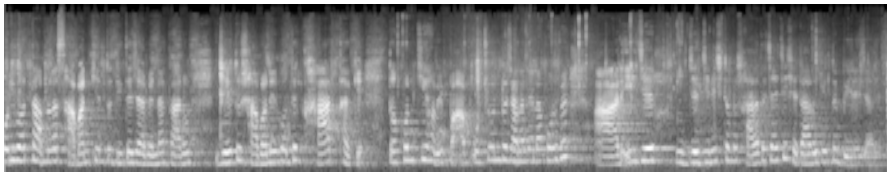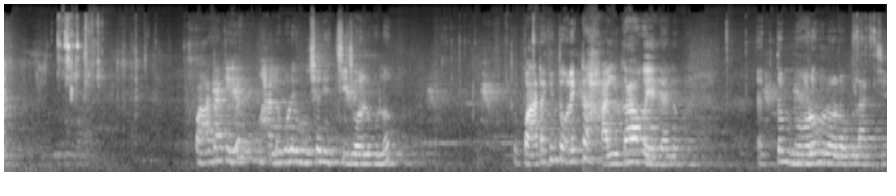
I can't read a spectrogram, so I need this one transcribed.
পরিবর্তে আপনারা সাবান কিন্তু দিতে যাবেন না, কারণ যেহেতু সাবানের মধ্যে খার থাকে, তখন কি হবে? পা প্রচণ্ড জ্বালা জ্বালা করবে। আর এই যে যে জিনিসটা আমরা সারাতে চাইছি, সেটা আরও কিন্তু বেড়ে যাবে। পাটাকে ভালো করে মুছে নিচ্ছি জলগুলো। তো পাটা কিন্তু অনেকটা হালকা হয়ে গেল। একদম নরম নরম লাগছে।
